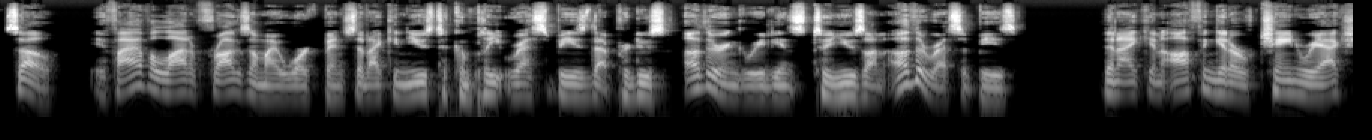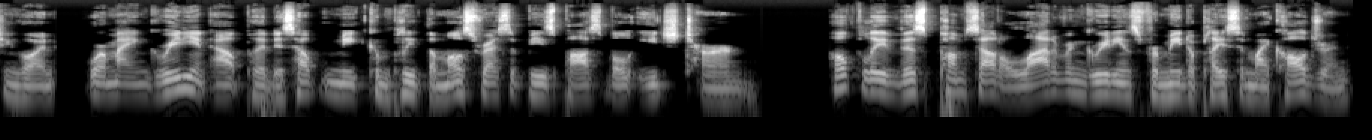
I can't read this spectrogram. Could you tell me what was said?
So, if I have a lot of frogs on my workbench that I can use to complete recipes that produce other ingredients to use on other recipes, then I can often get a chain reaction going where my ingredient output is helping me complete the most recipes possible each turn. Hopefully, this pumps out a lot of ingredients for me to place in my cauldron,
